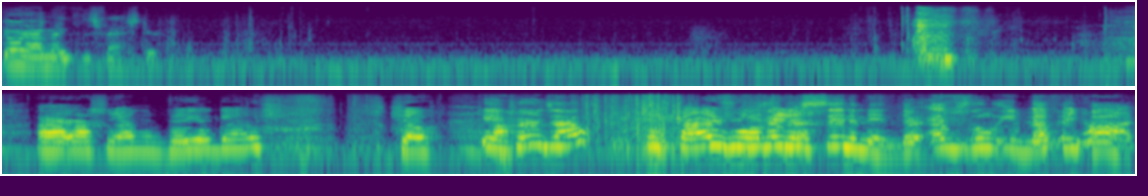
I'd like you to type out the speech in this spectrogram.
Don't worry, I'll make this faster. Alright, that's the end of the video, guys. So, Okay, Uh, it turns out subscribe if you want these are me to. just cinnamon. They're absolutely nothing hot.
